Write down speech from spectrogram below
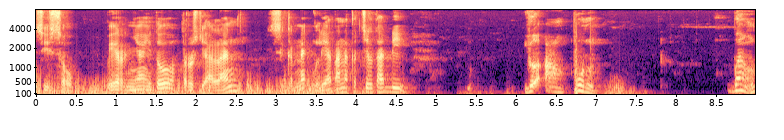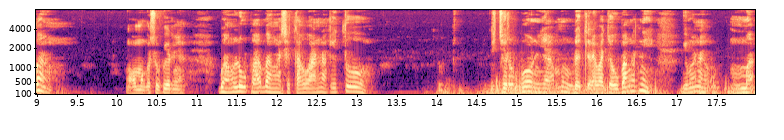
si sopirnya itu terus jalan si kenek melihat anak kecil tadi. Ya ampun bang bang ngomong ke supirnya bang lupa bang ngasih tahu anak itu di Cirebon ya bang udah lewat jauh banget nih. Gimana? Mak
